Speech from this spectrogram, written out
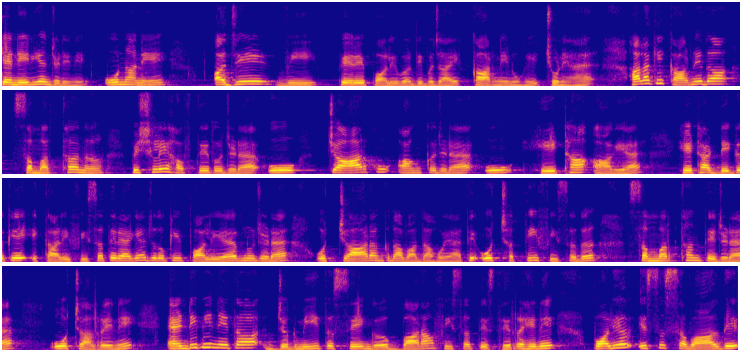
ਕੈਨੇਡੀਅਨ ਜਿਹੜੇ ਨੇ, ਉਹਨਾਂ ਨੇ ਅਜੇ ਵੀ ਪੇਰੇ ਪੋਲੀਵਰ ਦੀ ਬਜਾਏ ਕਾਰਨੇ ਨੂੰ ਹੀ ਚੁਣਿਆ ਹੈ। ਹਾਲਾਂਕਿ ਕਾਰਨੇ ਦਾ ਸਮਰਥਨ ਪਿਛਲੇ ਹਫ਼ਤੇ ਤੋਂ ਜਿਹੜਾ ਉਹ 4 ਕੁ ਅੰਕ ਜਿਹੜਾ ਉਹ ਹੇਠਾਂ ਆ ਗਿਆ ਹੈ। ਹੇਠਾਂ ਡਿੱਗ ਕੇ 41% ਤੇ ਰਹਿ ਗਿਆ, ਜਦੋਂ ਕਿ ਪੋਲੀਐਵ ਨੂੰ ਜਿਹੜਾ ਉਹ 4 ਅੰਕ ਦਾ ਵਾਧਾ ਹੋਇਆ ਹੈ ਤੇ ਉਹ 36% ਸਮਰਥਨ ਤੇ ਜਿਹੜਾ ਉਹ ਚੱਲ ਰਹੇ ਨੇ। ਐਨਡੀਪੀ ਨੇਤਾ ਜਗਮੀਤ ਸਿੰਘ 12% ਤੇ ਸਥਿਰ ਰਹੇ ਨੇ। ਪੋਲੀਅਰ ਇਸ ਸਵਾਲ ਦੇ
